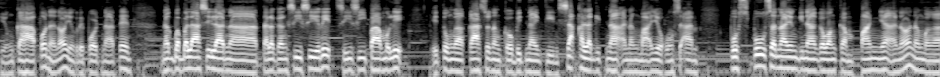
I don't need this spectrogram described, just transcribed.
yung kahapon, ano, yung report natin, nagbabala sila na talagang sisirit, sisipa muli itong uh, kaso ng COVID-19 sa kalagitnaan ng Mayo kung saan puspusa na yung ginagawang kampanya ano ng mga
